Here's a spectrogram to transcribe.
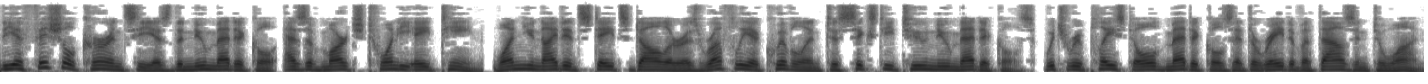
The official currency is the new metical as of March 2018, one United States dollar is roughly equivalent to 62 new meticals, which replaced old meticals at the rate of thousand to one.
